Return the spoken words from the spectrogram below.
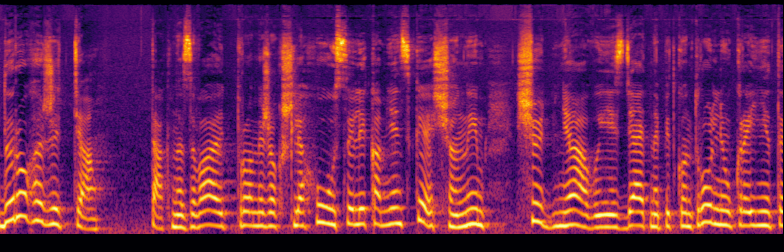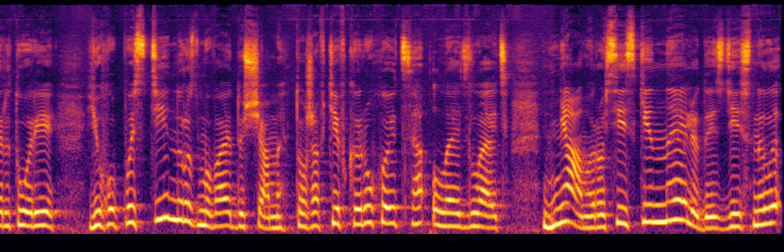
Дорога життя. Так називають проміжок шляху у селі Кам'янське, що ним щодня виїздять на підконтрольні Україні території. Його постійно розмивають дощами, тож автівки рухаються ледь-ледь. Днями російські нелюди здійснили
